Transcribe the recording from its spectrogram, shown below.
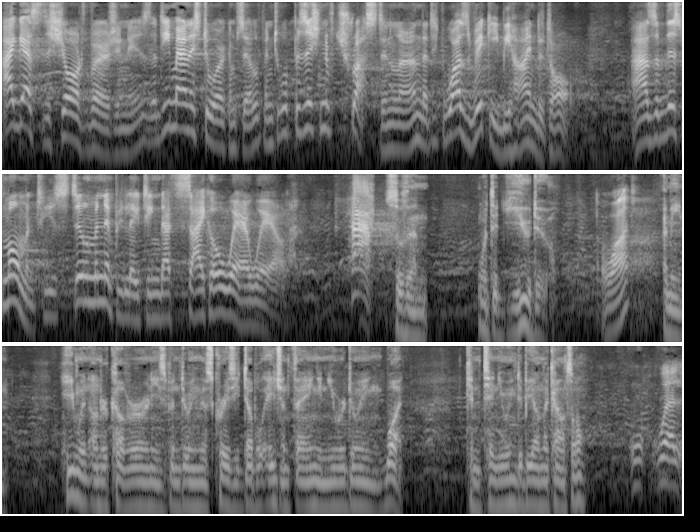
I guess the short version is that he managed to work himself into a position of trust and learn that it was Vicky behind it all. As of this moment, he is still manipulating that psycho werewhale. Ha! So then, what did you do? What? I mean, he went undercover and he's been doing this crazy double agent thing, and you were doing what? Continuing to be on the council? W- well,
